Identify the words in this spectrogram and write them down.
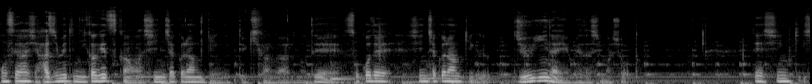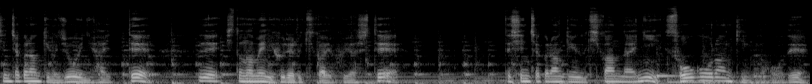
音声配信始めて2ヶ月間は新着ランキングっていう期間があるのでそこで新着ランキング10位以内を目指しましょうと。で新新着ランキング上位に入ってで人の目に触れる機会を増やしてで新着ランキング期間内に総合ランキングの方で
